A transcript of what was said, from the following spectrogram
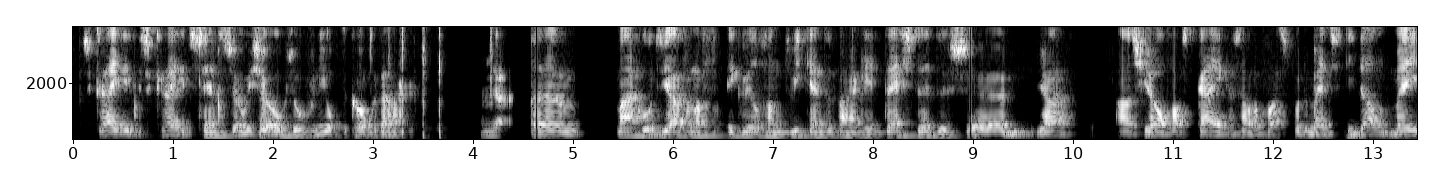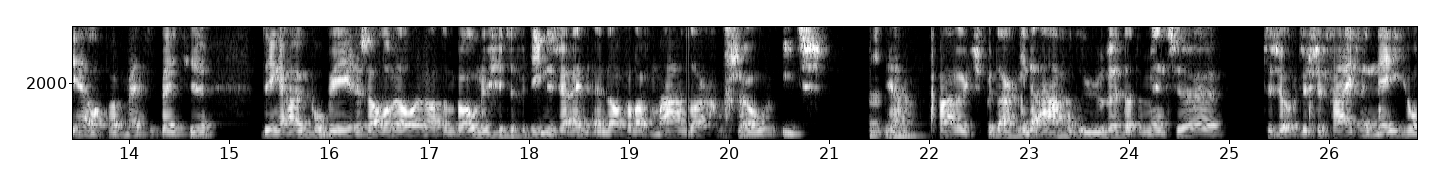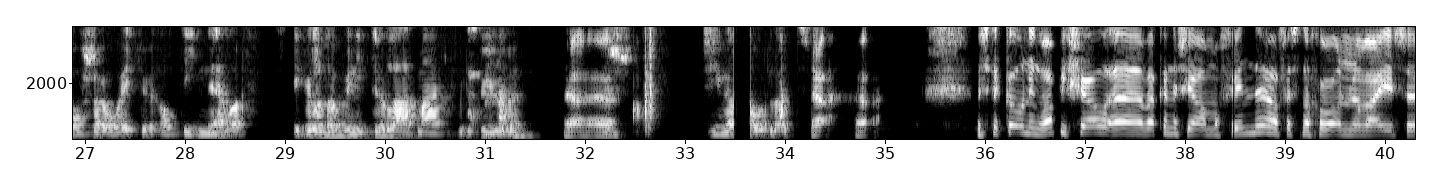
ze, krijgen, ze krijgen het centen sowieso. Ze hoeven niet op te komen dagen. Ja. Um, maar goed, ja, vanaf, ik wil van het weekend een paar keer testen. Dus uh, ja, als je alvast kijkt, dan zal er vast voor de mensen die dan meehelpen met een beetje dingen uitproberen, zal er wel wat een bonusje te verdienen zijn. En dan vanaf maandag of zo iets, -hmm. ja, een paar uurtjes per dag in de avonduren. Dat de mensen tussen, tussen vijf en negen of zo, weet je wel, tien, elf. Ik wil het ook weer niet te laat maken voor de buren. Ja, uh... Dus we zien wel hoe het loopt. Ja, ja. Dus de Koning Wappie Show, uh, waar kunnen ze jou allemaal vinden? Of is het nog gewoon uh, waar, is, uh,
